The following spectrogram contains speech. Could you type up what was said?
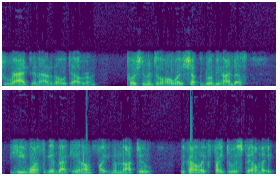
dragged him out of the hotel room, pushed him into the hallway, shut the door behind us. He wants to get back in. I'm fighting him not to. We kind of like fight to a stalemate.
